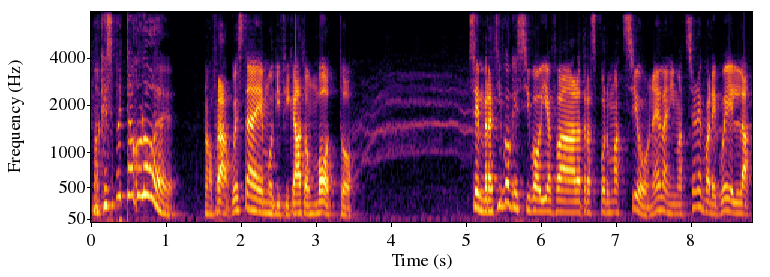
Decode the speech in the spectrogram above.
Ma che spettacolo è? No, fra, questa è modificata un botto. Sembra tipo che si voglia fare la trasformazione. Eh? L'animazione pare quella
